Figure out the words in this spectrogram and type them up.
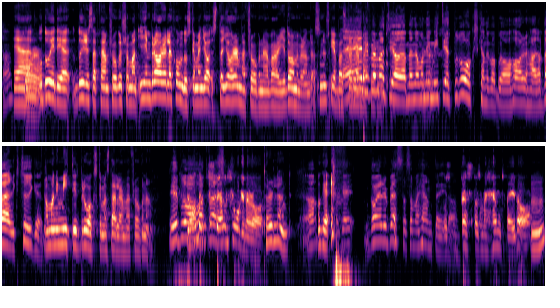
Ja, ja. Och då är det, då är det så här fem frågor som man... I en bra relation då ska man gö- göra de här frågorna varje dag med varandra. Så nu ska jag bara ställa Nej de det behöver man inte göra men om man är mitt i ett bråk så kan det vara bra att ha det här verktyget. Om man är mitt i ett bråk ska man ställa de här frågorna. Det är bra Ja, att ha ett verktyg. ställ frågorna då. Ta det lugnt. Ja. Okej. Okej. Vad är det bästa som har hänt dig idag? Det bästa som har hänt mig idag? Mm.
